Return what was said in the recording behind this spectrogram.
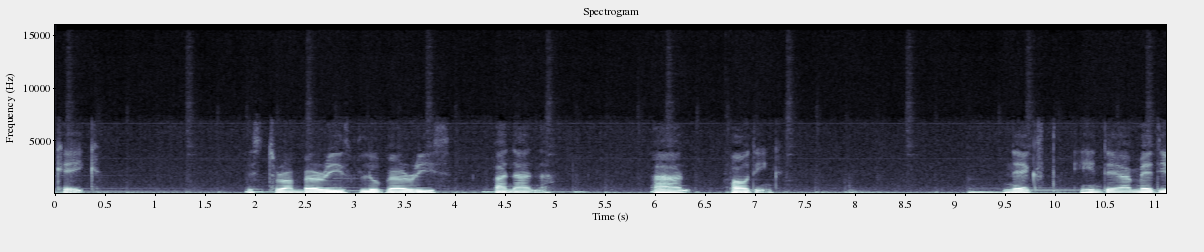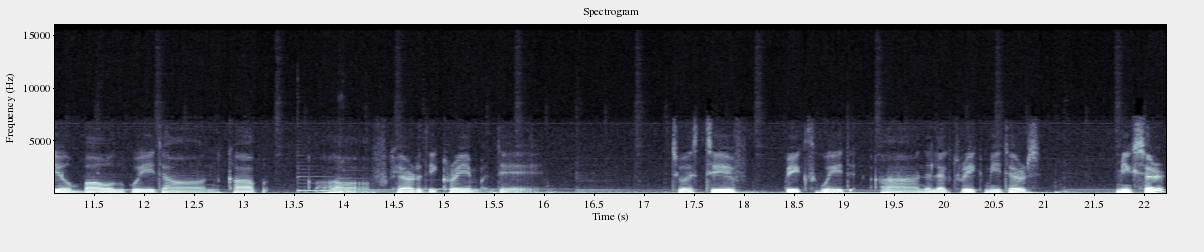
cake. Strawberries blueberries banana and pudding. Next in the medium bowl with one cup of hearty cream the two stiff pigs with an electric meters mixer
